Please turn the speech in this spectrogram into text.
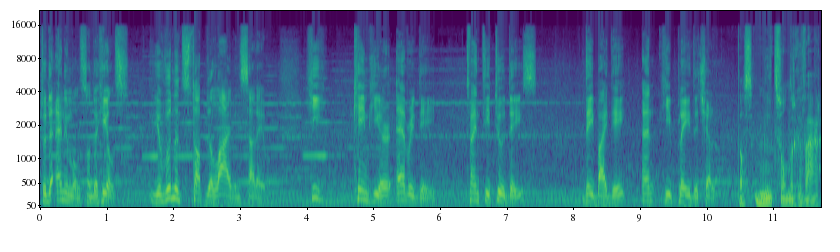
to the animals on the hills. You wouldn't stop the life in Sarajevo. He came here every day, 22 days, day by day, and he played the cello. Dat is niet zonder gevaar,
